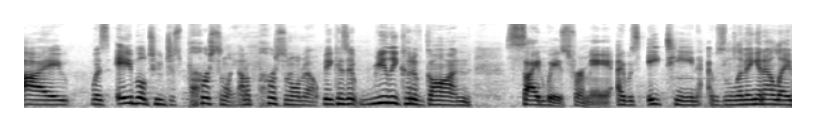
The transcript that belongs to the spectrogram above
I was able to just personally, on a personal note, because it really could have gone sideways for me. I was 18, I was living in LA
